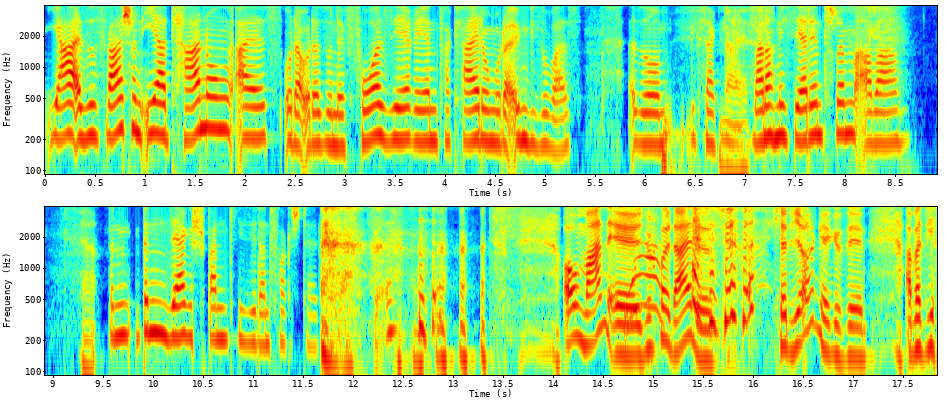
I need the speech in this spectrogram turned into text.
ja, also es war schon eher Tarnung als oder, oder so eine Vorserienverkleidung oder irgendwie sowas. Also, wie gesagt, Nice. war noch nicht Serientrim, aber Ja. bin, bin sehr gespannt, wie sie dann vorgestellt wird. Oh Mann, ey, ich bin voll neidisch. ich hätte dich auch gerne gesehen. Aber sie,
